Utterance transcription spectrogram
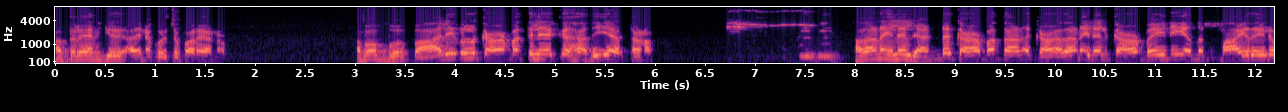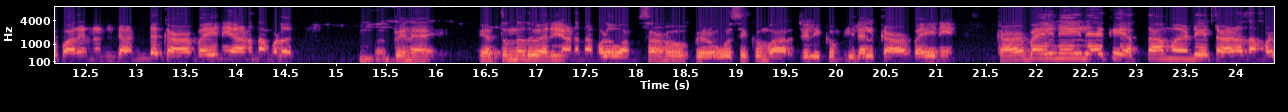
അത്രേ എനിക്ക് അതിനെക്കുറിച്ച് പറയാനുള്ളൂ. അപ്പൊ ബാലികുൽ കാപത്തിലേക്ക് ഹദിയ എത്തണം. അതാണ് ഇലൽ രണ്ട് കാപത്താണ് അതാണ് ഇലൽ കാബൈനി എന്ന് മായതയിൽ പറയുന്നുണ്ട്. രണ്ട് കാബൈനിയാണ് നമ്മൾ പിന്നെ എത്തുന്നത് വരെയാണ് നമ്മൾ വംസഹു ബിറൂസിക്കും അർജുലിക്കും ഇലൽ കഴബൈനി. കഴബൈനയിലേക്ക് എത്താൻ വേണ്ടിയിട്ടാണ് നമ്മൾ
